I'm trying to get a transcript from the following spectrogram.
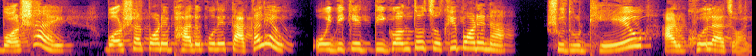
বর্ষায়, বর্ষার পরে ভালো করে তাকালেও ওইদিকে দিগন্ত চোখে পড়ে না। শুধু ঢেউ আর ঘোলা জল।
